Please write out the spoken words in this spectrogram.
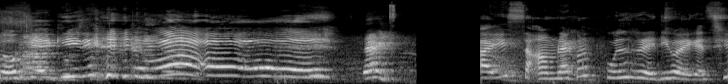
তোকে ঘিরে। গাইস আমরা এখন ফুল রেডি হয়ে গেছি।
